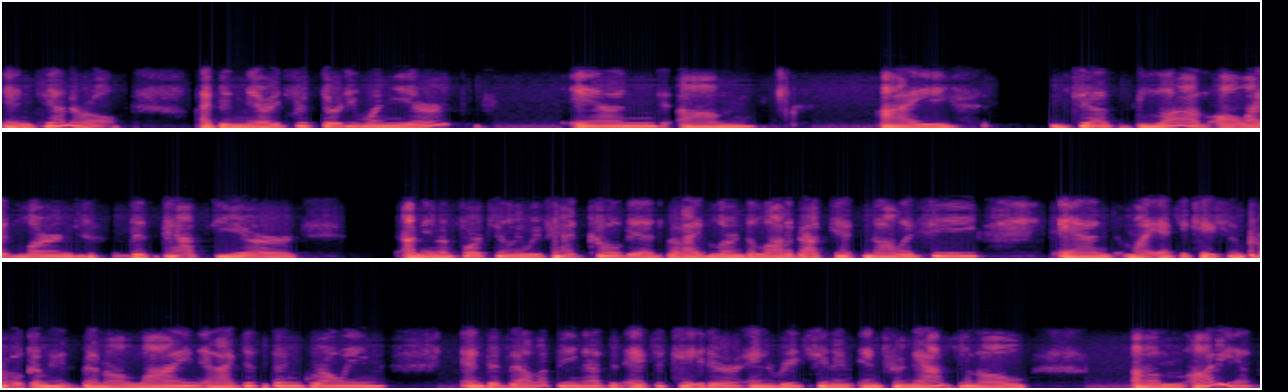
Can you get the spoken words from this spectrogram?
in general. I've been married for 31 years, and um, I just love all I've learned this past year I mean, unfortunately, we've had COVID, but I've learned a lot about technology, and my education program has been online, and I've just been growing and developing as an educator and reaching an international um, audience.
